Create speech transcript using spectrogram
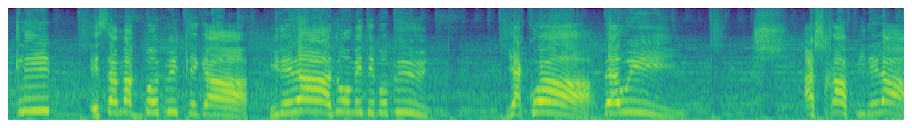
Clip et ça marque beau but les gars. Il est là Nous on met des beaux buts. Y'a quoi? Ben oui. Ashraf il est là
